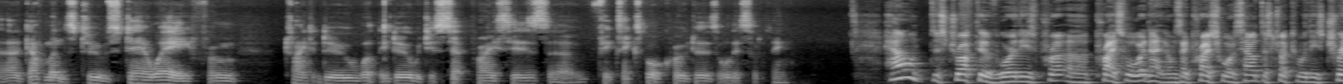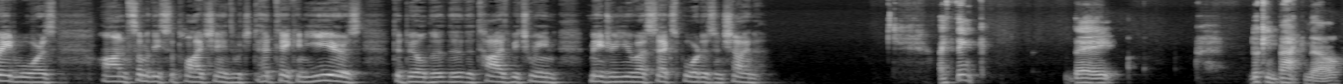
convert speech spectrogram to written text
uh, governments to stay away from trying to do what they do, which is set prices, uh, fix export quotas, all this sort of thing. How destructive were these pr- uh, price wars? I was say price wars. How destructive were these trade wars on some of these supply chains, which had taken years to build the, the, the ties between major U.S. exporters and China? I think they, looking back now,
